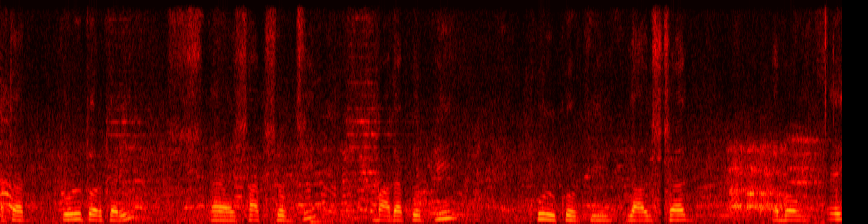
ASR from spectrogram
অর্থাৎ গরু তরকারি শাকসবজি, বাঁধাকপি, ফুলকপি, লাল শাক এবং এই,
